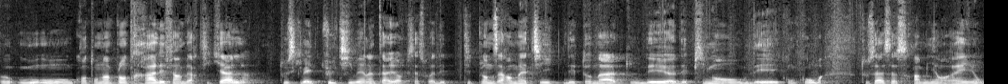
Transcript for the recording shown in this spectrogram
où quand on implantera les fermes verticales, tout ce qui va être cultivé à l'intérieur, que ce soit des petites plantes aromatiques, des tomates ou des, euh, piments ou des concombres, tout ça, ça sera mis en rayon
